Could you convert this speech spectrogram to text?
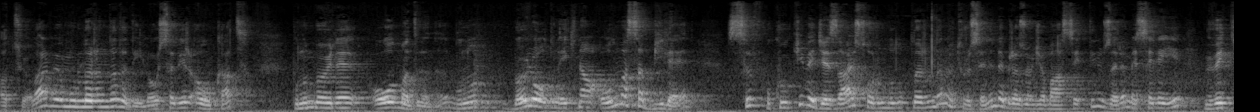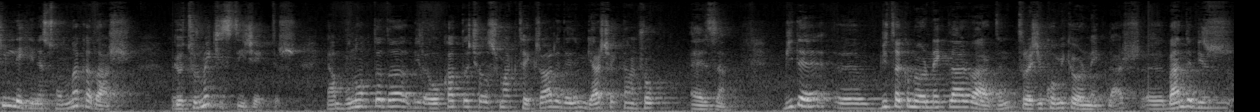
atıyorlar ve umurlarında da değil. Oysa bir avukat bunun böyle olmadığını, bunun böyle olduğunu ikna olmasa bile sırf hukuki ve cezai sorumluluklarından ötürü senin de biraz önce bahsettiğin üzere meseleyi müvekkil lehine sonuna kadar götürmek isteyecektir. Yani bu noktada bir avukatla çalışmak tekrar edelim gerçekten çok elzem. Bir de e, bir takım örnekler verdin, trajikomik örnekler. E, ben de bir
